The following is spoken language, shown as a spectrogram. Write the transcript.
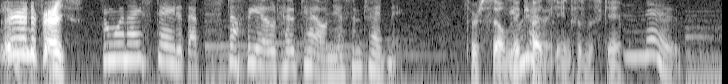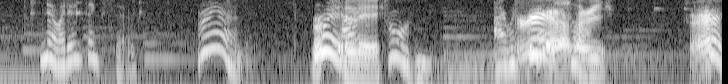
They're in the face. From when I stayed at that stuffy old hotel near St. Trednick. There's so many you know it? cutscenes in this game. No. No, I don't think so. Really? How Really? extraordinary. I was so shocked. Really? Huh?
